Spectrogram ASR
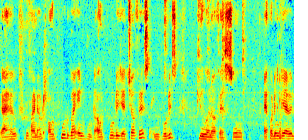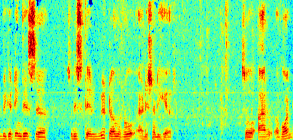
I have to find out output by input. Output is h of s input is q1 of s. So accordingly I will be getting this uh, so this there will be a term rho additionally here so r upon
